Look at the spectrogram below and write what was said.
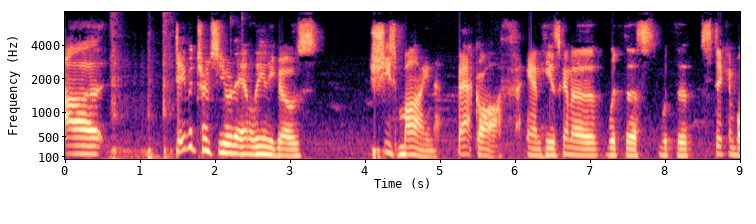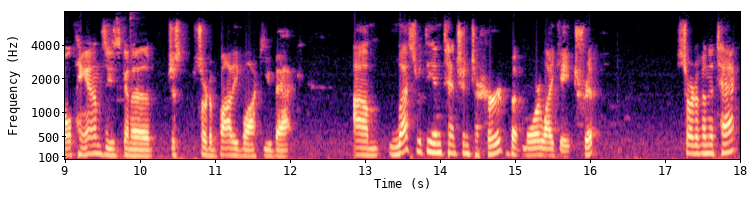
Uh, David turns to you and Annalie and he goes, "She's mine. Back off!" And he's gonna with this with the stick in both hands. He's gonna just sort of body block you back. Um, less with the intention to hurt, but more like a trip sort of an attack.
